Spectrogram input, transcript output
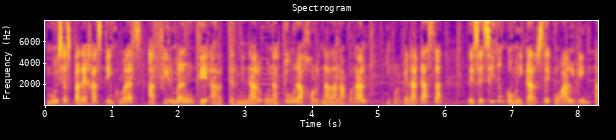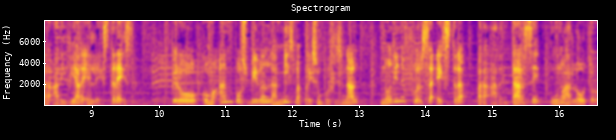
Muchas parejas Tinkwes afirman que al terminar una dura jornada laboral y volver a casa, necesitan comunicarse con alguien para aliviar el estrés pero como ambos viven la misma presión profesional, no tienen fuerza extra para alentarse uno al otro.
